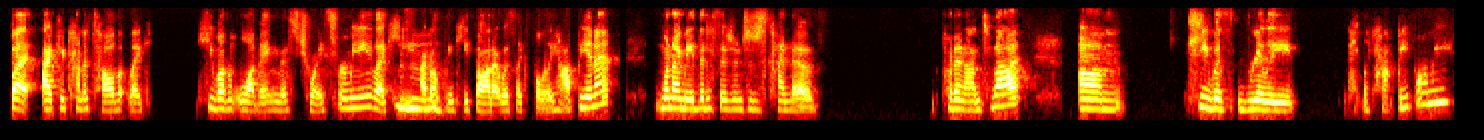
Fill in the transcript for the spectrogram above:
But I could kind of tell that like he wasn't loving this choice for me. Like he mm-hmm. I don't think he thought I was like fully happy in it. When I made the decision to just kind of put an end to that, um, he was really like happy for me.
